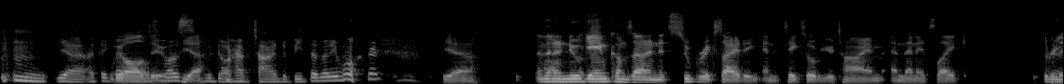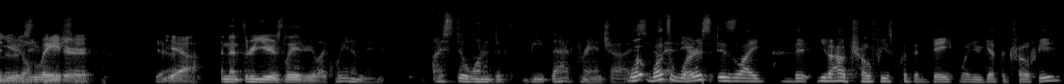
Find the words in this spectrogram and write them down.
yeah, I think We all most do, of us yeah. who don't have time to beat them anymore. Yeah. And then a Um, new okay. game comes out and it's super exciting and it takes over your time and then it's like three years later. it. Yeah. And then three years later, you're like, wait a minute. I still wanted to beat that franchise. What What's worse is like the you know how trophies put the date when you get the trophy,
